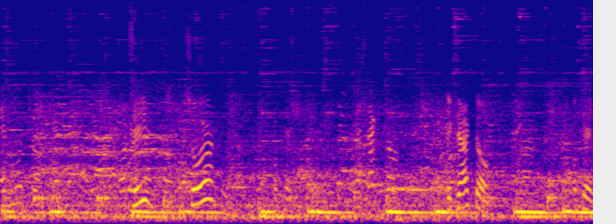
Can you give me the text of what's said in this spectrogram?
Es mucho. ¿Sí? exacto. Sure? Okay. Exacto. Exacto. Okay.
